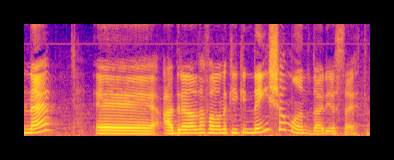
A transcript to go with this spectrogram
né? é, a Adriana tá falando aqui que nem chamando daria certo.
